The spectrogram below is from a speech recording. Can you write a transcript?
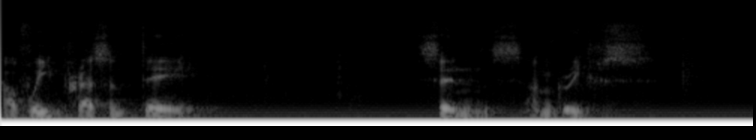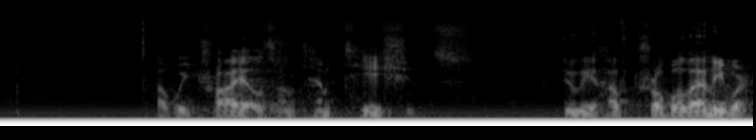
Have we present day sins and griefs? Have we trials and temptations? Do we have trouble anywhere?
